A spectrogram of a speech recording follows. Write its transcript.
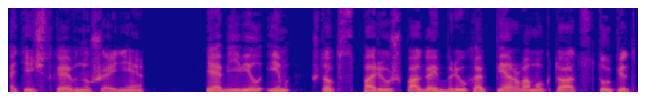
отеческое внушение и объявил им, чтоб спорю шпагой брюха первому, кто отступит,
